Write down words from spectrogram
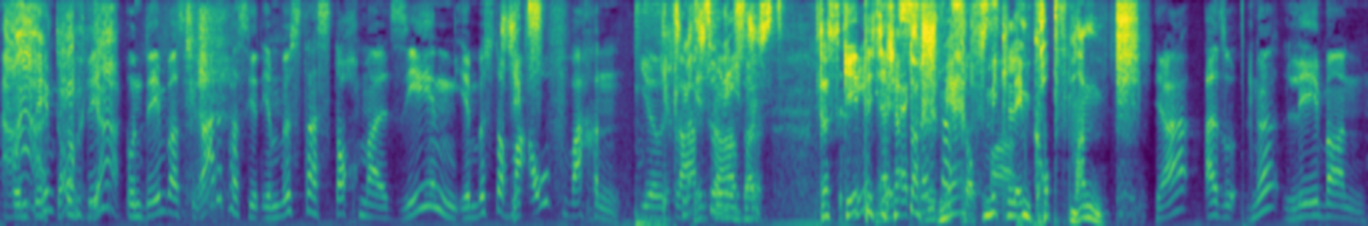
ah, und, dem, doch, und, dem, ja. und dem, was gerade passiert. Ihr müsst das doch mal sehen. Ihr müsst doch jetzt, mal aufwachen, ihr Schlaftrunken. Das geht nicht. Ich hab doch Schmerzmittel im Kopf, Mann. Ja, also, ne, Lehmann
